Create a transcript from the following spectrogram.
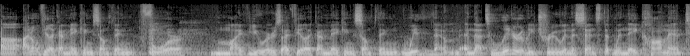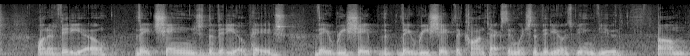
uh, i don't feel like i'm making something for my viewers i feel like i'm making something with them and that's literally true in the sense that when they comment on a video they change the video page they reshape the, they reshape the context in which the video is being viewed um,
